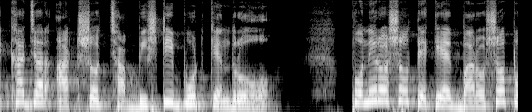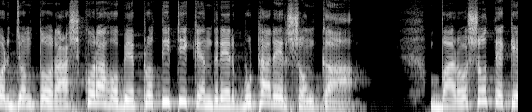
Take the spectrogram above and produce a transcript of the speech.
এক হাজার আটশো ছাব্বিশটি বুট কেন্দ্র। পনেরোশো থেকে বারোশো পর্যন্ত হ্রাস করা হবে প্রতিটি কেন্দ্রের বুটারের সংখ্যা। বারোশো থেকে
